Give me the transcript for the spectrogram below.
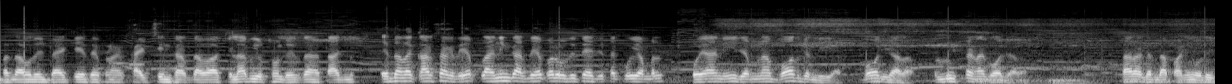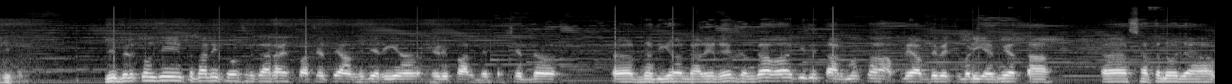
ਬੰਦਾ ਉਹਦੇ ਬਹਿ ਕੇ ਤੇ ਆਪਣਾ ਸਾਈਟ ਸੀਨ ਕਰਦਾ ਵਾ ਕਿਲਾ ਵੀ ਉੱਥੋਂ ਦਿਸਦਾ ਹੈ ਤਾਜ ਇਦਾਂ ਦਾ ਕਰ ਸਕਦੇ ਆ ਪਲਾਨਿੰਗ ਕਰਦੇ ਆ ਪਰ ਉਹਦੇ ਤੇ ਅਜੇ ਤੱਕ ਕੋਈ ਅਮਲ ਹੋਇਆ ਨਹੀਂ ਜਮਨਾ ਬਹੁਤ ਗੰਦੀ ਆ ਬਹੁਤ ਜ਼ਿਆਦਾ ਪੋਲੂਸ਼ਨ ਹੈ ਬਹੁਤ ਜ਼ਿਆਦਾ ਸਾਰਾ ਗੰਦਾ ਪਾਣੀ ਉਹਦੇ 'ਚ ਹੀ। ਜੀ, ਬਿਲਕੁਲ ਜੀ ਪਤਾ ਨਹੀਂ ਕਿਉਂ ਸਰਕਾਰਾਂ ਇਸ ਪਾਸੇ ਧਿਆਨ ਨਹੀਂ ਦੇ ਰਹੀਆਂ, ਜਿਹੜੇ ਭਾਰਤ ਦੇ ਪ੍ਰਸਿੱਧ ਨਦੀਆਂ ਨਾਲੇ ਨੇ, ਗੰਗਾ ਵਾ, ਜਿਹਦੀ ਧਾਰਮਿਕ ਆਪਣੇ ਆਪ ਦੇ ਵਿੱਚ ਬੜੀ ਅਹਿਮੀਅਤ ਆ ਸਤਲੁਜ ਆ,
